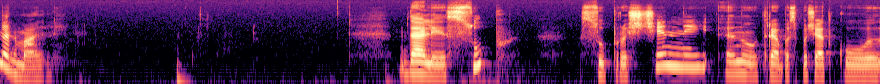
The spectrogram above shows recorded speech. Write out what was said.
Нормальний. Далі суп. Суп розчинний. Е, ну, Треба спочатку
